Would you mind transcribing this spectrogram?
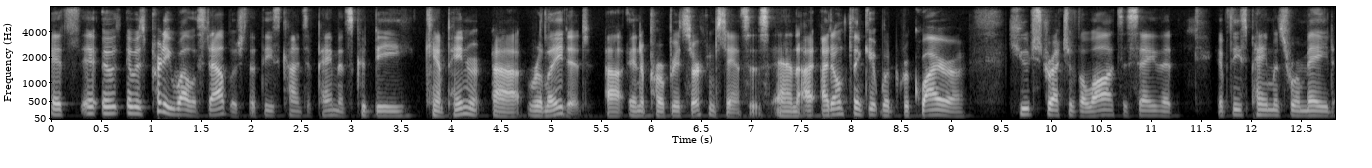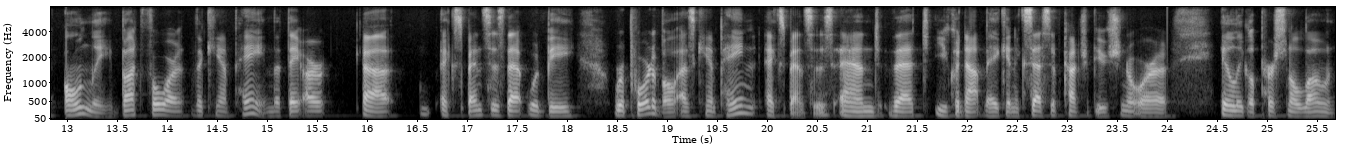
it's it, it, was, it was pretty well established that these kinds of payments could be campaign uh, related uh, in appropriate circumstances, and I, I, don't think it would require a huge stretch of the law to say that if these payments were made only but for the campaign, that they are uh, expenses that would be reportable as campaign expenses and that you could not make an excessive contribution or an illegal personal loan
